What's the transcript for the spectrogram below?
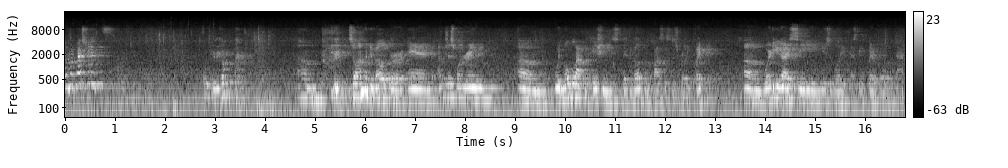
No more questions? Oh, here we go. Um, so I'm a developer, and I was just wondering, um, with mobile applications, the development process is really quick. Um, where do you guys see usability testing play a role in that?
